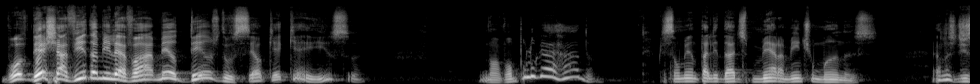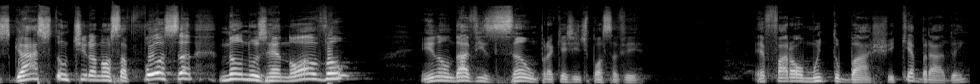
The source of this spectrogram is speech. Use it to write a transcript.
Vou, deixa a vida me levar. Meu Deus do céu, o que, que é isso? Nós vamos para o lugar errado. Porque são mentalidades meramente humanas. Elas desgastam, tiram a nossa força, não nos renovam e não dá visão para que a gente possa ver é farol muito baixo e quebrado, hein?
